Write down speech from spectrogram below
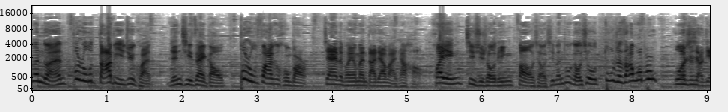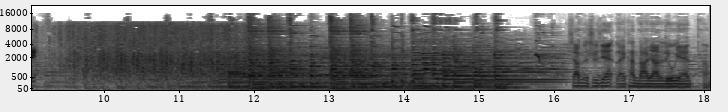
温暖不如打笔巨款，人气再高不如发个红包。亲爱的朋友们，大家晚上好，欢迎继续收听爆笑新闻脱口秀《都市杂货铺》，我是小杰。下面的时间来看大家的留言啊，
